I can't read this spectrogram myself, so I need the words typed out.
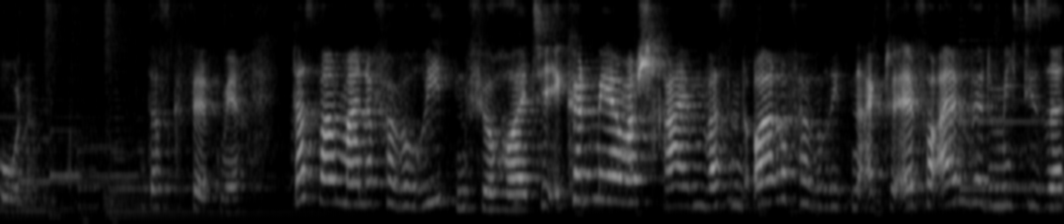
ohne. Das gefällt mir. Das waren meine Favoriten für heute. Ihr könnt mir ja mal schreiben, was sind eure Favoriten aktuell. Vor allem würde mich diese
